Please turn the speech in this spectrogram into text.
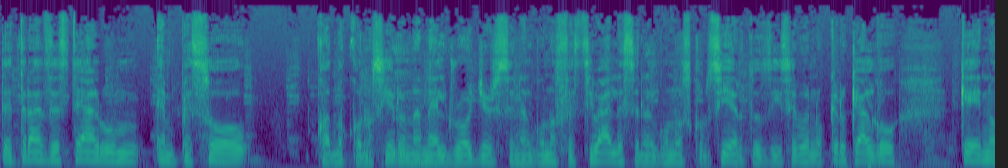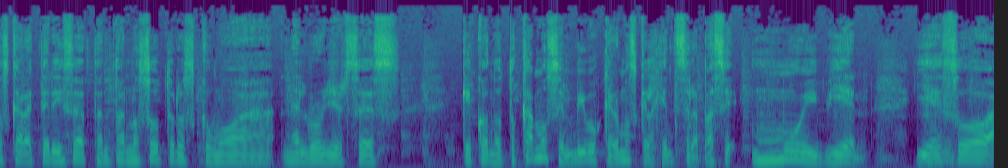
detrás de este álbum empezó cuando conocieron a Nile Rogers en algunos festivales, en algunos conciertos. Dice, bueno, creo que algo que nos caracteriza tanto a nosotros como a Nile Rogers es que cuando tocamos en vivo queremos que la gente se la pase muy bien y eso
